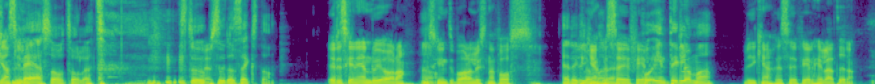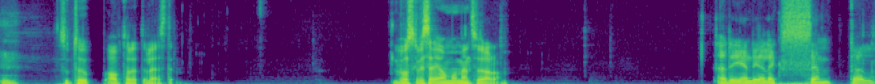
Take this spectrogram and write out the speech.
Ganska... Läs avtalet. Stå upp sida 16. Ja, det ska ni ändå göra. Ni Ja. ska inte bara lyssna på oss. Är det Vi kanske glömmare? säger fel. Får inte glömma. Vi kanske säger fel hela tiden. Mm. Så ta upp avtalet och läs det. Vad ska vi säga om moment 4 då? Ja, det är en del exempel.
